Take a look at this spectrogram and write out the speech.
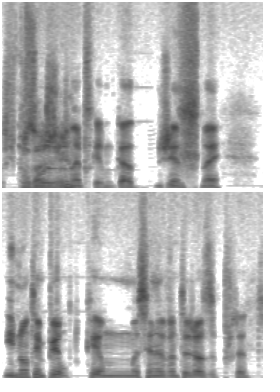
as pessoas, não é? gente. porque é um bocado nojento, não é? E não tem pelo, que é uma cena vantajosa, portanto,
